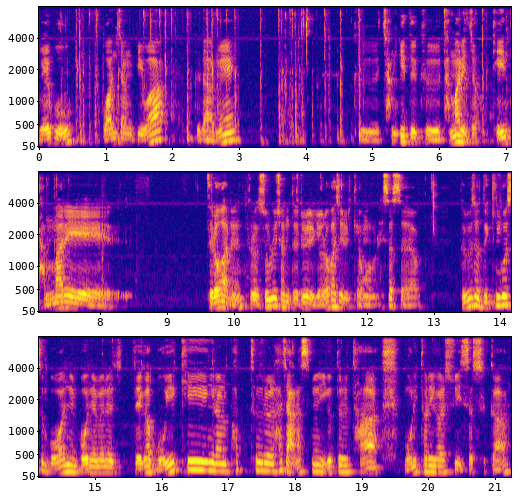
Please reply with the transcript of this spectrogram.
외부 보안 장비와 그 다음에 그 장비들 그 단말이죠. 개인 단말에 들어가는 그런 솔루션들을 여러 가지를 경험을 했었어요. 그러면서 느낀 것은 뭐냐, 뭐냐면은 내가 모이킹이라는 파트를 하지 않았으면 이것들을 다 모니터링 할 수 있었을까?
